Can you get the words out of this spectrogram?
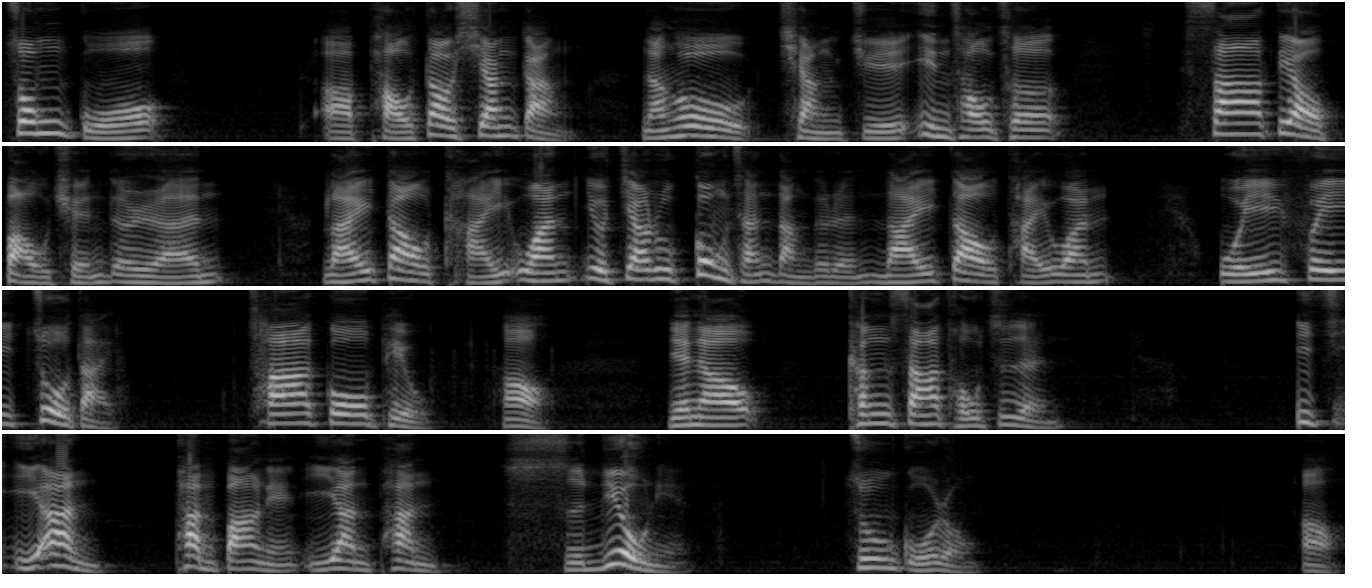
中国啊跑到香港，然后抢劫印钞车。杀掉保全的人来到台湾，又加入共产党的人来到台湾，为非作歹，插股票，好，然后坑杀投资人，一一案判八年，一案判十六年。朱国荣，哦，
